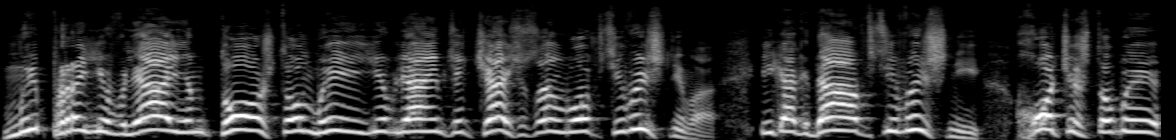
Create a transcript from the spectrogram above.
мы проявляем то, что мы являемся частью самого Всевышнего. И когда Всевышний хочет, чтобы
